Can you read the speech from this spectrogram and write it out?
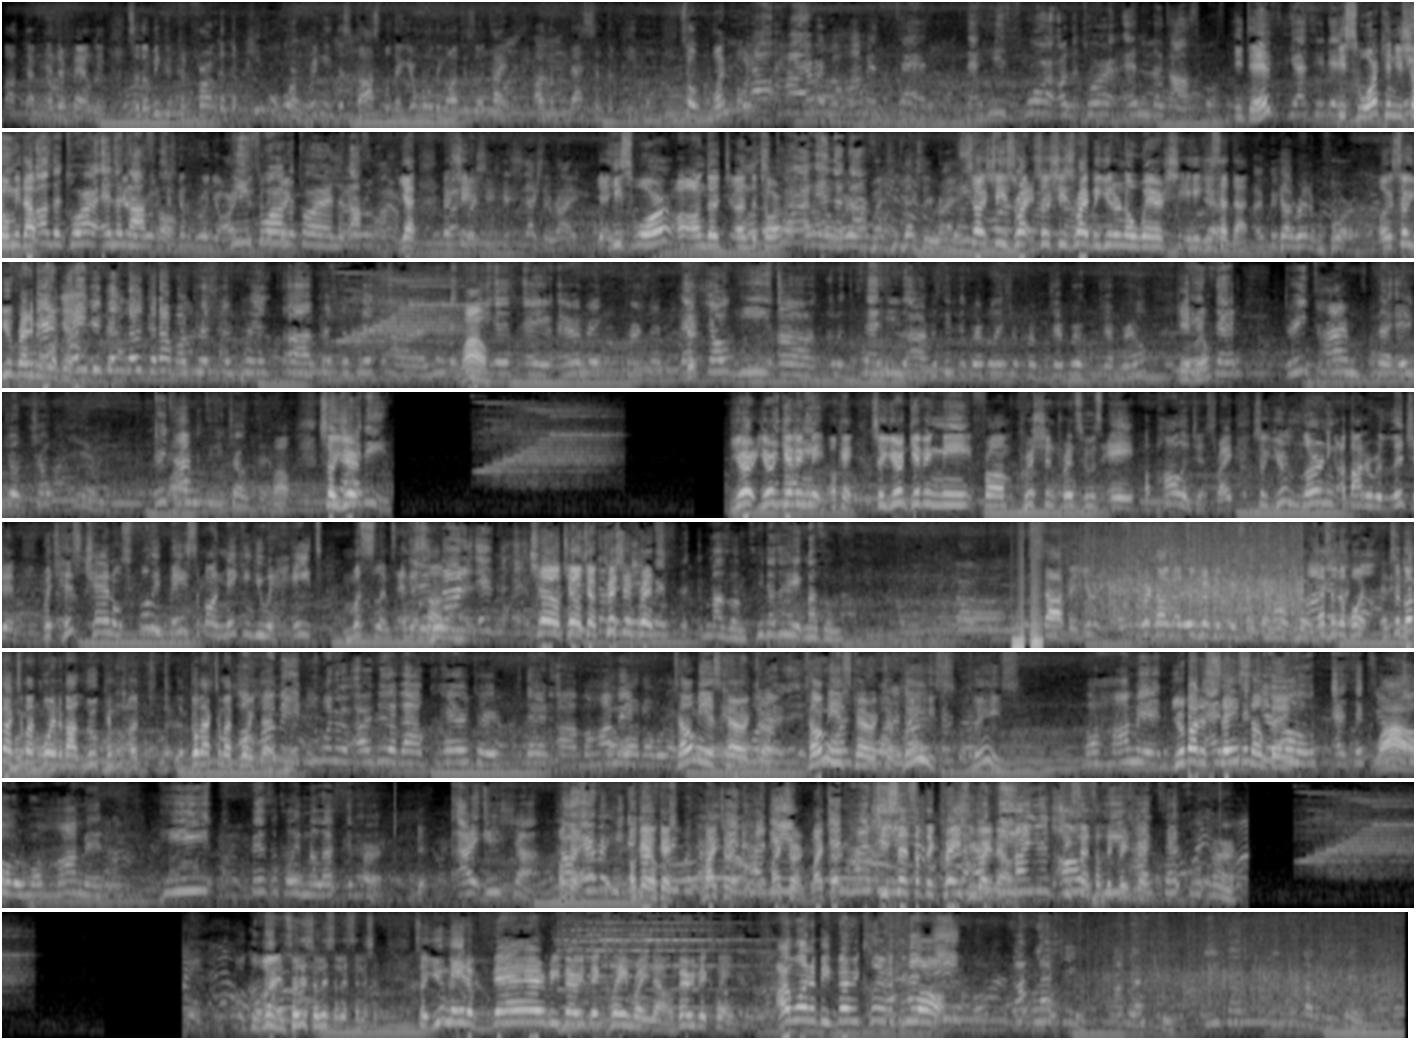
about them and their family so that we could confirm that the people who are bringing this gospel that you're holding on to so tight are the best of the people. So one However, Muhammad said that he swore on the Torah and the Gospel. he did? Yes, he did. He swore? Can you show He- me that? on the Torah and She's the gonna ru- Gospel? she's gonna ruin your He argument swore on the. Torah and the Gospel. Yeah, no, But, she, but she, she's actually right. yeah, he swore on the on the the Torah. Torah. I don't know where, gospel. but she's actually right. So she's right. So she's right, but you don't know where she, he, he Yeah. said that. I, because I read it before. Oh, so you've read it before? And, Okay. and you can look it up on Christian Prince. Uh, Christian Prince. Uh, he, Wow. he is a Arabic person. That showed he uh, said he uh, received this revelation from Jibril. Jibril. Gabriel. And he said three times the angel choked him. Three times he choked him. Wow. So you're you're you're In giving me okay. So you're giving me from Christian Prince, who's a apologist, right? So you're learning about a religion which his channel is fully based upon making you hate Muslims and It's Islam. not, it's, Chill, chill, chill. Christian Prince. Muslims. He doesn't hate Muslims. Stop it. You're, we're talking about two different Christians. That's not the point. So go back to my point about Luke and uh, go back to my point Muhammad, then. if you want to argue about character, that uh, Muhammad, Well, no, we're. Tell me his character. wanna- Tell me his character, wanna know his please, character? please. Muhammad. You're about to say six something. Year old, at six Wow. years old, Muhammad, he physically molested her. Aisha. He did okay, okay. sleep with her. My turn. Hadith, My turn. My turn. hadith, She said something crazy right now. hadith, nine years She said something crazy right had sex with her. Cool. All right, so listen, listen, listen, listen. So you made a very, very big claim right now. Very big claim. I want to be very clear with you all. God bless you. God bless you. Jesus, Jesus loves you too.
